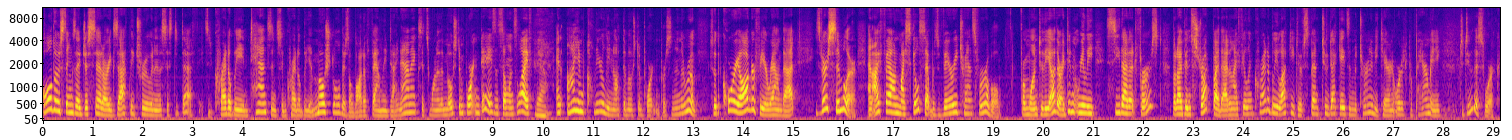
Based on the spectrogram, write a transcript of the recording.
All those things I just said are exactly true in an assisted death. It's incredibly intense, it's incredibly emotional, there's a lot of family dynamics. It's one of the most important days in someone's life. Yeah. And I am clearly not the most important person in the room. So the choreography around that is very similar. And I found my skill set was very transferable from one to the other. I didn't really see that at first, but I've been struck by that, and I feel incredibly lucky to have spent two decades in maternity care in order to prepare me to do this work.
